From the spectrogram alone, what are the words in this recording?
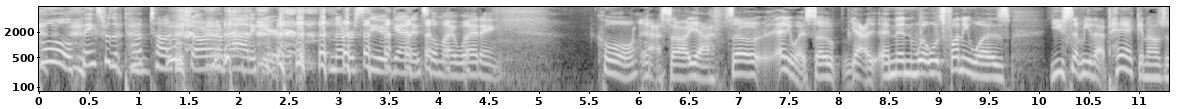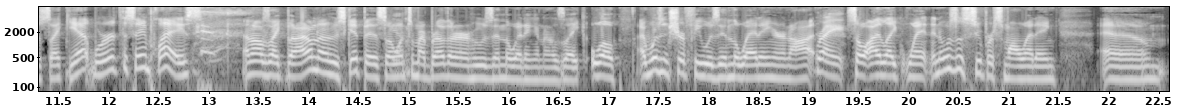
cool. Thanks for the pep talk, Shar. I'm out of here. I'll never see you again until my wedding. Cool. Yeah, so yeah. So anyway, so yeah, and then what was funny was you sent me that pic and I was just like, Yep, we're at the same place. and I was like, But I don't know who Skip is, so I went to my brother who was in the wedding and I was like, Well, I wasn't sure if he was in the wedding or not. Right. So I like went and it was a super small wedding. Um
